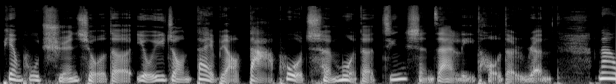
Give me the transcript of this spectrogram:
遍布全球的，有一种代表打破沉默的精神在里头的人。那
